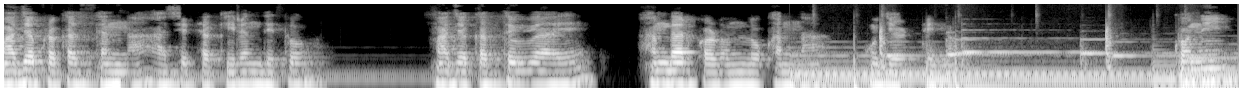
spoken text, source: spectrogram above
माझा प्रकाश त्यांना आशेचा किरण देतो। माझे कर्तव्य आहे अंधार पाडून लोकांना उजेड देणं। कोणी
